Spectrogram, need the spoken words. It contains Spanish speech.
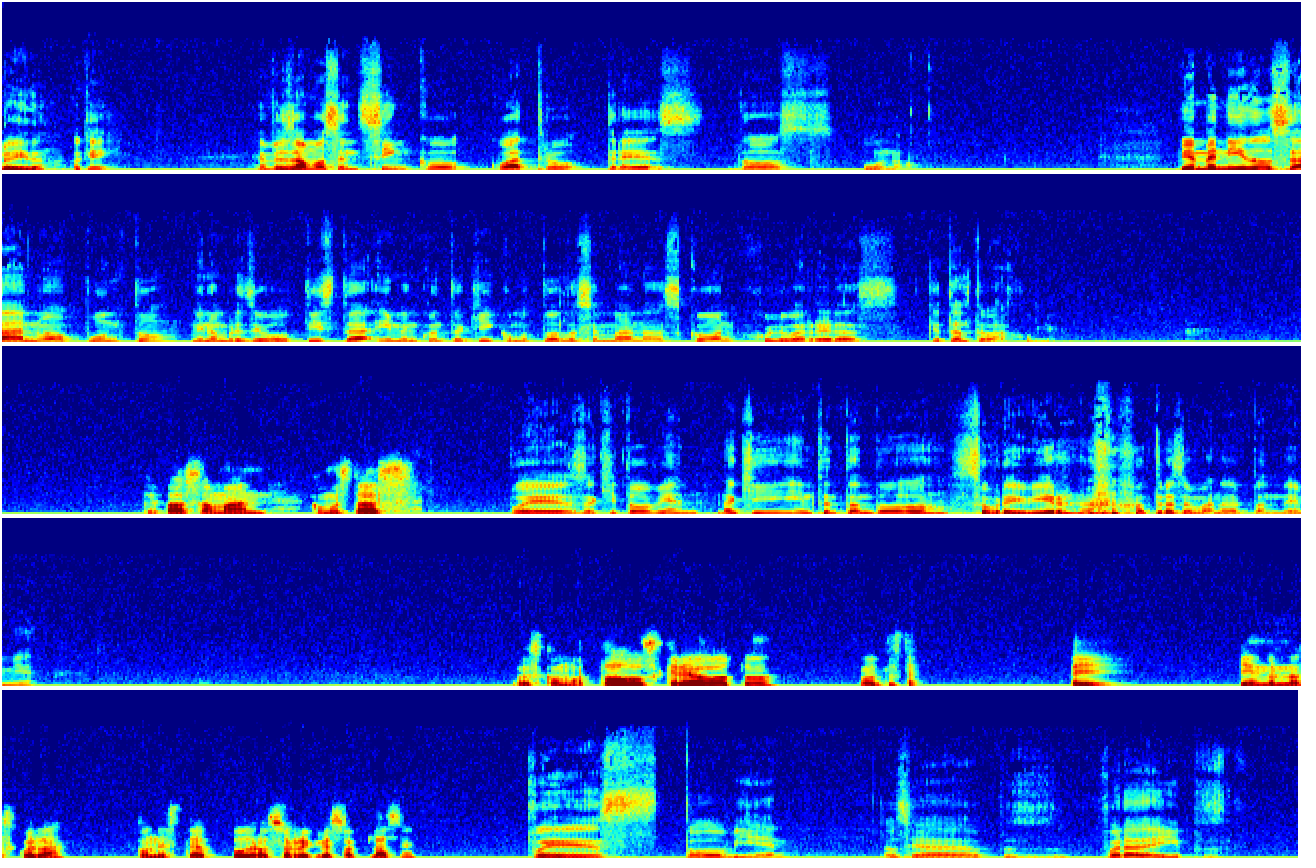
Fluido, ok. Empezamos en 5, 4, 3, 2, 1. Bienvenidos a Nuevo Punto. Mi nombre es Diego Bautista y me encuentro aquí como todas las semanas con Julio Barreras. ¿Qué tal te va, Julio? ¿Qué pasa, man? ¿Cómo estás? Pues aquí todo bien. Aquí intentando sobrevivir otra semana de pandemia. Pues como todos, creo, Otto. ¿Cómo te está yendo en la escuela con este poderoso regreso a clase? Pues todo bien. O sea, pues fuera de ahí, pues,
